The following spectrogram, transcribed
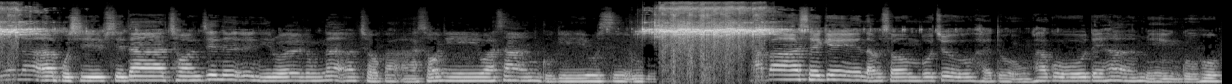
일어나 보십시다. 천지는 1월 동나 저가 선이와 산국이 웃습니다. 사바 세계 남선부주 해동하고 대한민국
